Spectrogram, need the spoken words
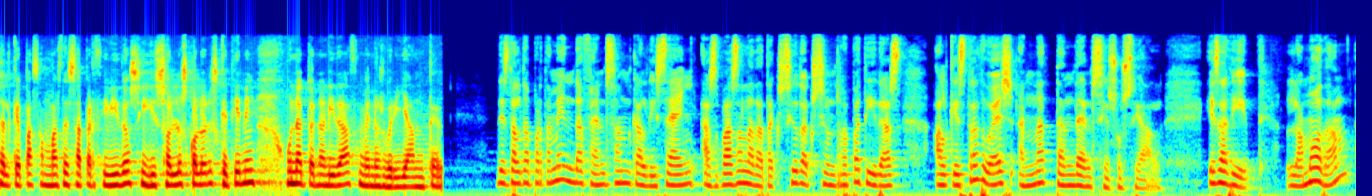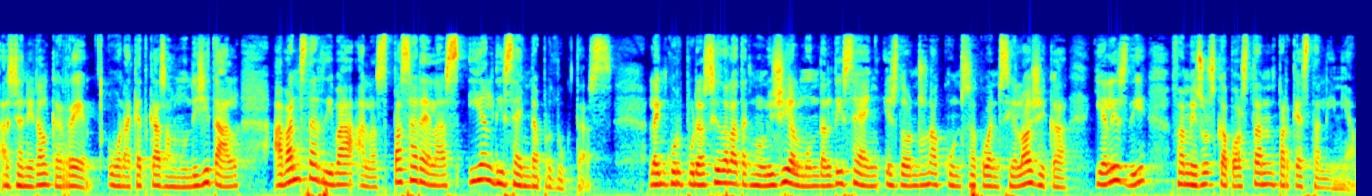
el que pasan más desapercibidos y son los colores que tienen una tonalidad menos brillante. Des del departament defensen que el disseny es basa en la detecció d'accions repetides, el que es tradueix en una tendència social. És a dir, la moda es genera al carrer, o en aquest cas al món digital, abans d'arribar a les passarel·les i el disseny de productes. La incorporació de la tecnologia al món del disseny és doncs una conseqüència lògica i a l'ESDI fa mesos que aposten per aquesta línia.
